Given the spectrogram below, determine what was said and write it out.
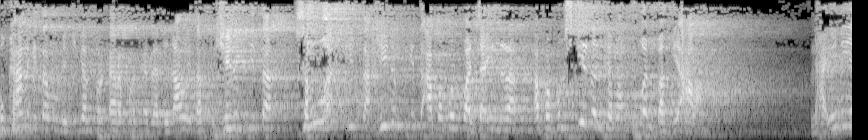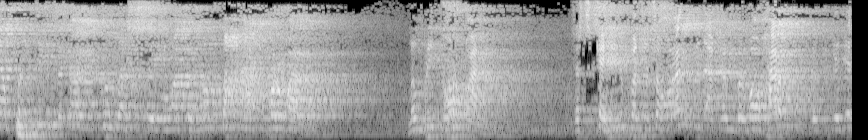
Bukan kita memikirkan perkara-perkara duniawi, tapi hidup kita, semua kita, hidup kita, apa pun panca indera, apa pun skill dan kemampuan bagi Allah. Nah ini yang penting sekali tugas kehidupan membakar korban, memberi korban, Kehidupan seseorang tidak akan berbau harum ketika dia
